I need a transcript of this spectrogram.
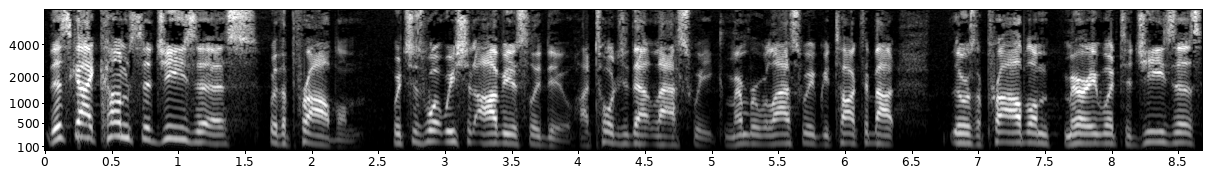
This guy comes to Jesus with a problem, which is what we should obviously do. I told you that last week. Remember last week we talked about there was a problem. Mary went to Jesus,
